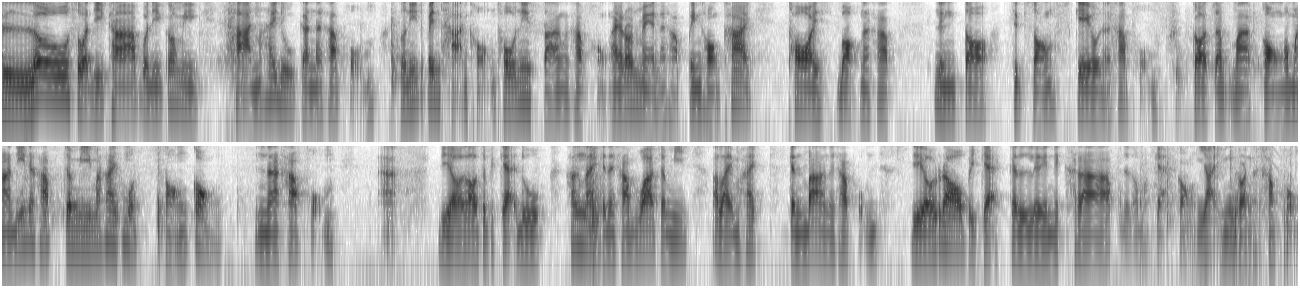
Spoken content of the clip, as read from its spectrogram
ฮัลโหล สวัสดีครับ วันนี้ก็มีฐานมาให้ดูกันนะครับผม ตัวนี้จะเป็นฐานของโทนี่สตาร์นะครับ ของ Iron Man นะครับ เป็นของค่าย Toys Box นะครับ 1 ต่อ 12 scale นะครับผม ก็จะมากล่องประมาณนี้นะครับ จะมีมาให้ทั้งหมด 2 กล่องนะครับผมอะเดี๋ยวเราจะไปแกะดูข้างในกันนะครับ ว่าจะมีอะไรมาให้กันบ้างนะครับผม เดี๋ยวเราไปแกะกันเลยนะครับ เดี๋ยวเรามาแกะกล่องใหญ่กันก่อนนะครับผม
